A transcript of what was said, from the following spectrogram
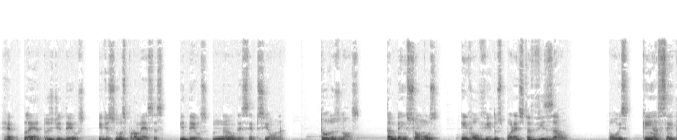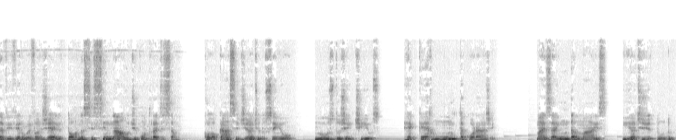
repletos de Deus e de suas promessas, e Deus não decepciona. Todos nós também somos envolvidos por esta visão, pois quem aceita viver o Evangelho torna-se sinal de contradição. Colocar-se diante do Senhor, luz dos gentios, requer muita coragem, mas ainda mais e antes de tudo,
